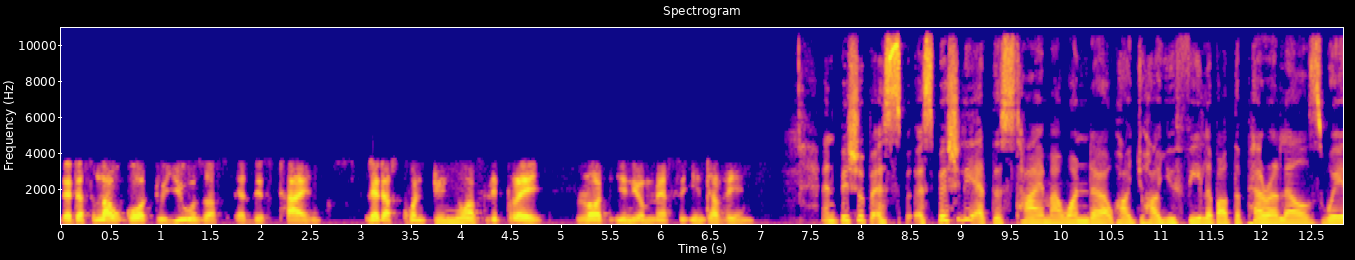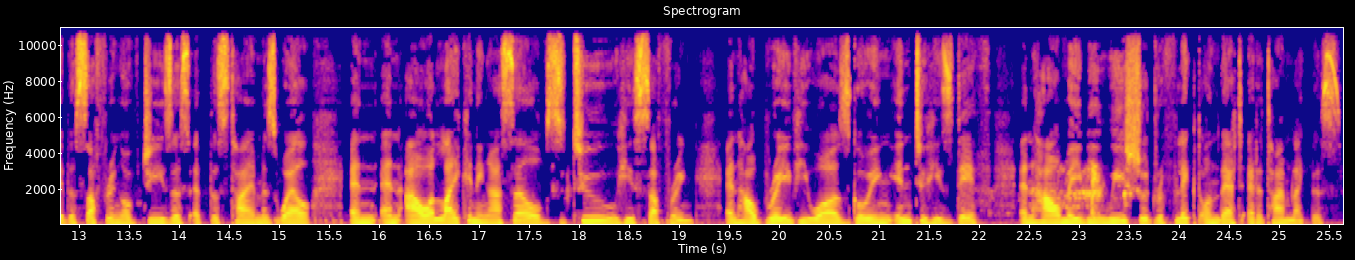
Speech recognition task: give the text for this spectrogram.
Let us allow God to use us at this time. Let us continuously pray, Lord, in your mercy, intervene. And Bishop, especially at this time, I wonder how you, how you feel about the parallels where the suffering of Jesus at this time as well, and and our likening ourselves to his suffering, and how brave he was going into his death, and how maybe we should reflect on that at a time like this.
